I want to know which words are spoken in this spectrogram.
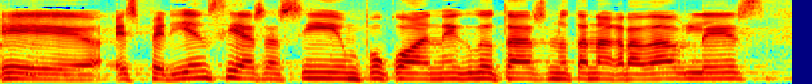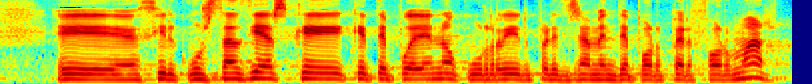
eh, experiencias así, un poco anécdotas no tan agradables, eh, circunstancias que, que te pueden ocurrir precisamente por performar.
